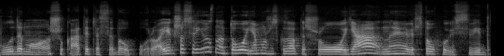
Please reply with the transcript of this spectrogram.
будемо шукати для себе опору. А якщо серйозно, то я можу сказати, що я не відштовхуюсь від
